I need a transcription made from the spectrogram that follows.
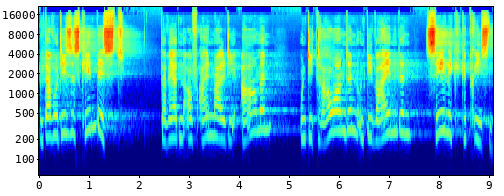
Und da, wo dieses Kind ist, da werden auf einmal die Armen und die Trauernden und die Weinenden selig gepriesen.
